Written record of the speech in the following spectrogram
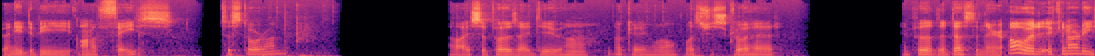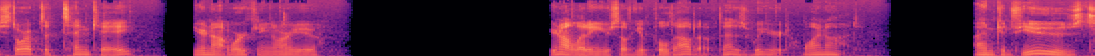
do I need to be on a face to store on it Oh, I suppose I do, huh? Okay, well, let's just go ahead and put the dust in there. Oh, it, it can already store up to 10k. You're not working, are you? You're not letting yourself get pulled out of. That is weird. Why not? I am confused.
